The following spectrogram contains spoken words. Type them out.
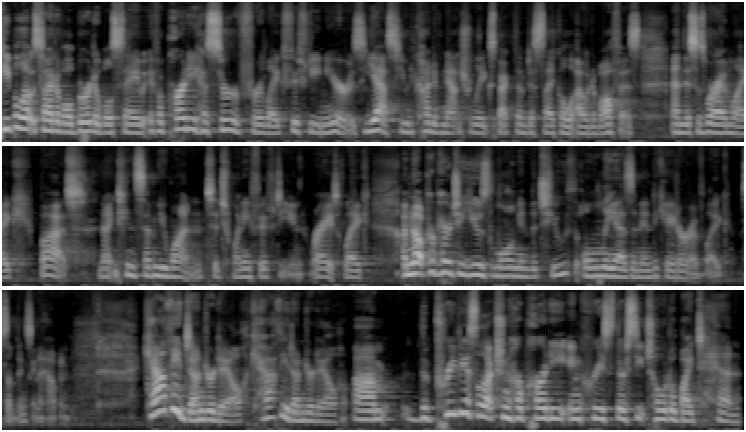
people outside of Alberta will say if a party has served for like 15 years, yes, you would kind of naturally expect them to cycle out of office. And this is where I'm like, but 1971 to 2015, right? Like, I'm not prepared to use long in the tooth only as an indicator of like something's going to happen. Kathy Dunderdale, Kathy Dunderdale, um, the previous election, her party increased their seat total by 10.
